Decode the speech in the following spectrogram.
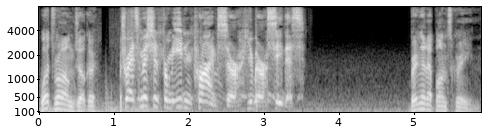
What's wrong, Joker? Transmission from Eden Prime, sir. You better see this. Bring it up on screen.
